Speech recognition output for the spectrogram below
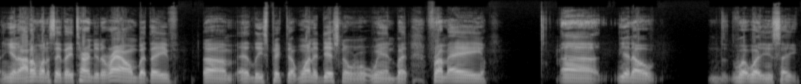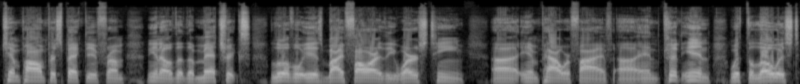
You know, I don't want to say they turned it around, but they've um, at least picked up one additional win. But from a, uh, you know, what what you say, KenPom perspective, from you know the the metrics, Louisville is by far the worst team. Uh, in Power Five, uh, and could end with the lowest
